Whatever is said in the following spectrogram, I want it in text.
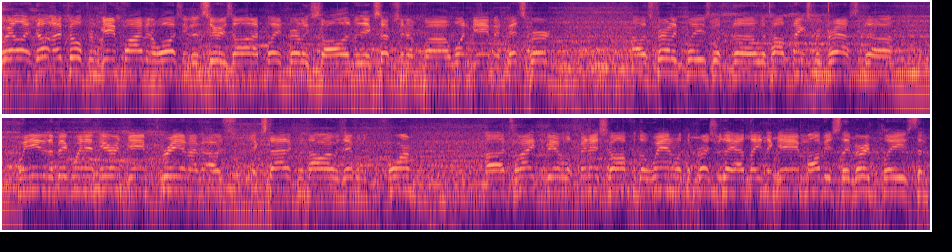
Well, I felt, I felt from Game 5 in the Washington series on, I played fairly solid with the exception of uh, one game in Pittsburgh. I was fairly pleased with uh, with how things progressed. Uh, we needed a big win in here in Game 3, and I, I was ecstatic with how I was able to perform uh, tonight to be able to finish off with a win with the pressure they had late in the game. Obviously, very pleased and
